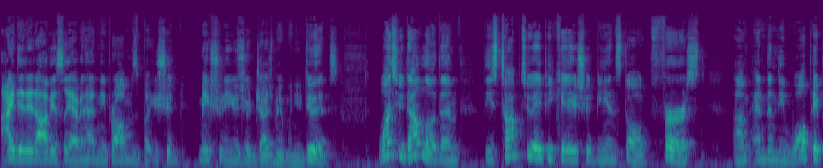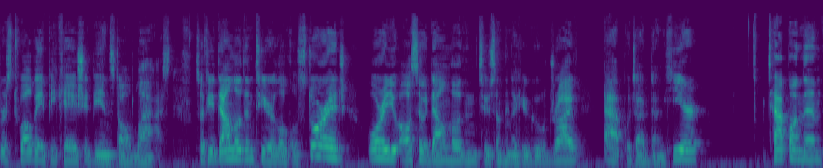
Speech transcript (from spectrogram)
I did it, obviously, I haven't had any problems, but you should make sure to use your judgment when you do this. Once you download them, these top two APKs should be installed first, um, and then the Wallpapers 12 APK should be installed last. So if you download them to your local storage, or you also download them to something like your Google Drive app, which I've done here, tap on them.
